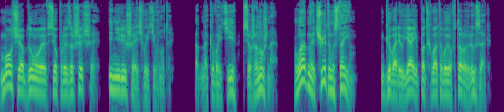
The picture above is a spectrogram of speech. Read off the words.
молча обдумывая все произошедшее и не решаясь войти внутрь. Однако войти все же нужно. «Ладно, чего это мы стоим?» — говорю я и подхватываю второй рюкзак.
